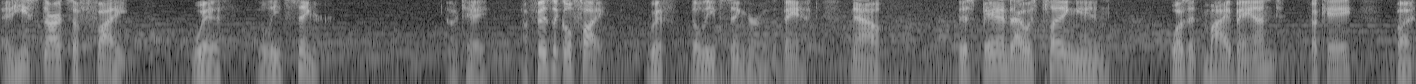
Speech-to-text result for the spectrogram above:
and he starts a fight with the lead singer. Okay? A physical fight with the lead singer of the band. Now, this band I was playing in wasn't my band, okay? But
